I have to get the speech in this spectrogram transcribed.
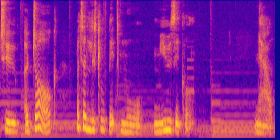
to a dog, but a little bit more musical. Now,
